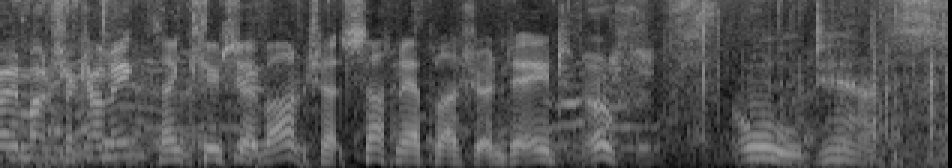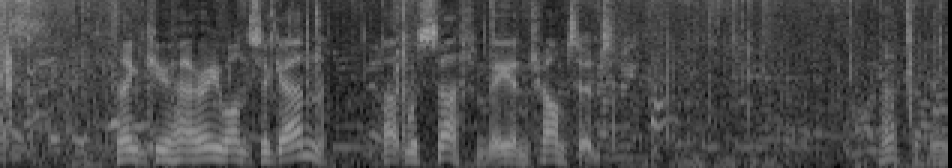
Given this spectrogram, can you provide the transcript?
Very much for coming. Thank you so much. That's certainly a pleasure indeed. Oof. Oh dear. Thank you, Harry, once again. That was certainly enchanted. That had been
